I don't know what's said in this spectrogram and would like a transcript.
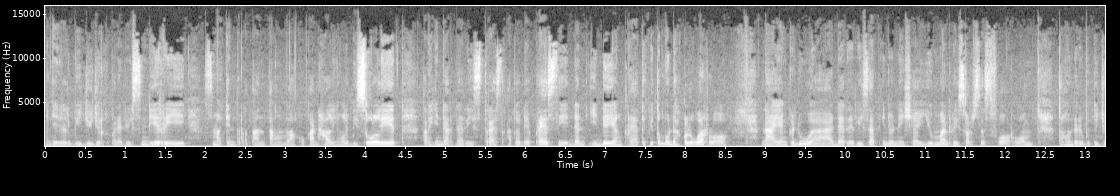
menjadi lebih jujur kepada diri sendiri, semakin tertantang melakukan hal yang lebih sulit, terhindar dari stres atau depresi, dan ide yang kreatif itu mudah keluar loh. Nah, yang kedua, dari riset Indonesia Human Resources Forum tahun 2017,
